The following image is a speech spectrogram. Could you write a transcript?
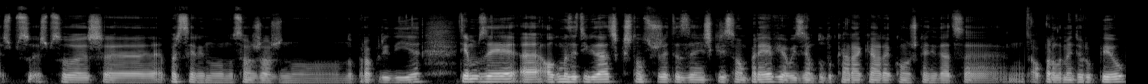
as, as pessoas uh, aparecerem no, no, São Jorge no, no próprio dia. Temos é, algumas algumas atividades que estão sujeitas à inscrição prévia, o exemplo do cara a cara com os candidatos a, ao Parlamento Europeu,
